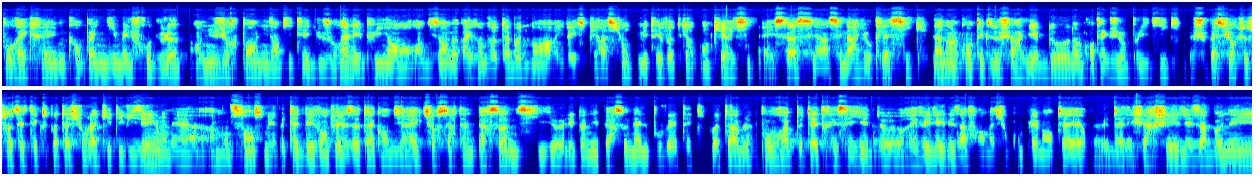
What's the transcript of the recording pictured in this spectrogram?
pourraient créer une campagne d'email frauduleux en usurpant l'identité du journal et puis en, disant ben, par exemple votre abonnement arrive à expiration, mettez votre carte bancaire ici. Et ça c'est un scénario classique. Là dans le contexte de Charlie Hebdo, dans le contexte géopolitique, je suis pas sûr que ce soit cette exploitation-là qui était visée. On est à, mon sens, mais peut-être d'éventuelles attaques en direct sur certaines personnes si euh, les données personnelles pouvaient être exploitables pour euh, peut-être essayer de révéler des informations complémentaires, euh, d'aller chercher les abonnés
